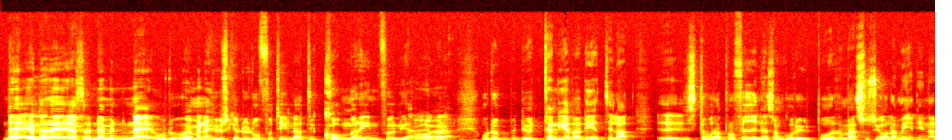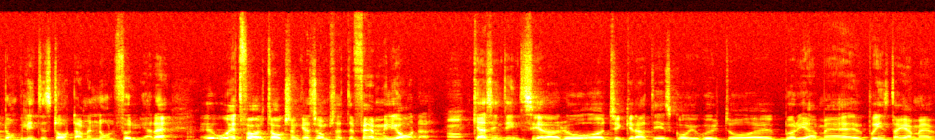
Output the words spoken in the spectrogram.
Nej eller eh, alltså, nej men nej. Och, då, och jag menar hur ska du då få till att det kommer in följare Ja, i ja. början? Och då, då tenderar det till att eh, stora profiler som går ut på de här sociala medierna, de vill inte starta med noll följare. Eh, och ett företag som kanske omsätter 5 miljarder. Ja. Kanske inte är intresserade och, och tycker att det är skoj att gå ut och eh, börja med, på Instagram med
